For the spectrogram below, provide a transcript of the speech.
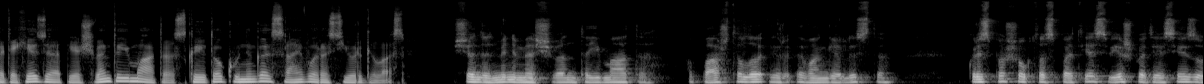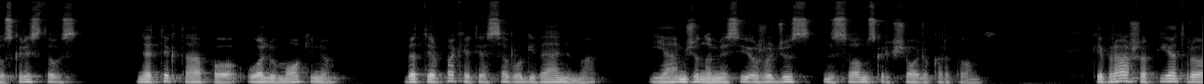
Katechezę apie šventąjį matą skaito kunigas Aivaras Jurgilas. Šiandien minime šventąjį matą, apaštalą ir evangelistą, kuris pašauktas paties viešpaties Jėzaus Kristaus ne tik tapo uolių mokiniu, bet ir pakeitė savo gyvenimą, jam žinomis jo žodžius visoms krikščionių kartoms. Kaip rašo Pietro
